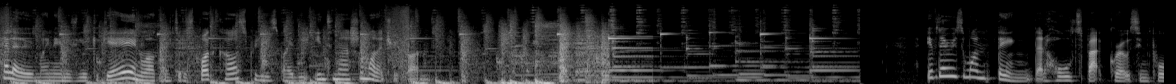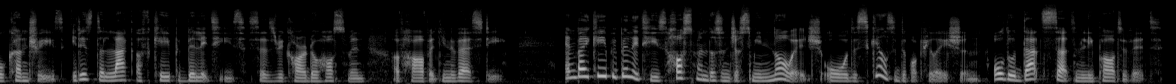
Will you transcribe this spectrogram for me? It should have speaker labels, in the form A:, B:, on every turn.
A: Hello, my name is Lika Gueye, and welcome to this podcast produced by the International Monetary Fund. If there is one thing that holds back growth in poor countries, it is the lack of capabilities, says Ricardo Hausmann of Harvard University. And by capabilities, Hausmann doesn't just mean knowledge or the skills in the population, although that's certainly part of it.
